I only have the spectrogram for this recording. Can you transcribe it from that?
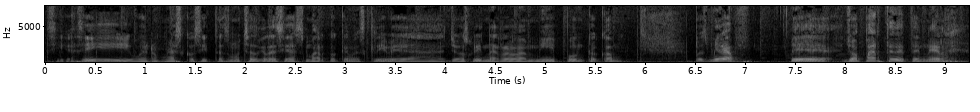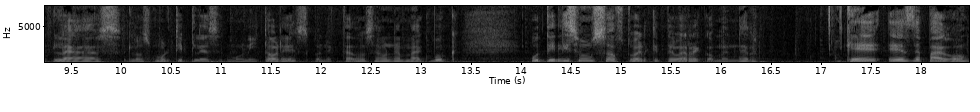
Sigue así y bueno, más cositas. Muchas gracias Marco que me escribe a josgreen.me.com. Pues mira, eh, yo aparte de tener los múltiples monitores conectados a una MacBook, utilizo un software que te voy a recomendar que es de pago,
